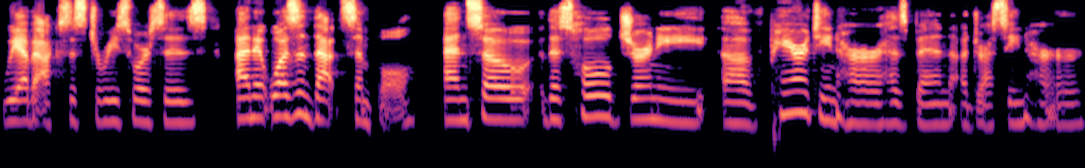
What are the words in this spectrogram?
we have access to resources. And it wasn't that simple. And so this whole journey of parenting her has been addressing her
